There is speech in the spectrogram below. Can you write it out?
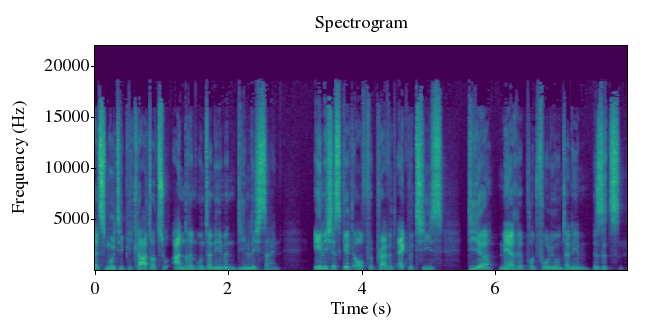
als Multiplikator zu anderen Unternehmen dienlich sein. Ähnliches gilt auch für Private Equities, die ja mehrere Portfoliounternehmen besitzen.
